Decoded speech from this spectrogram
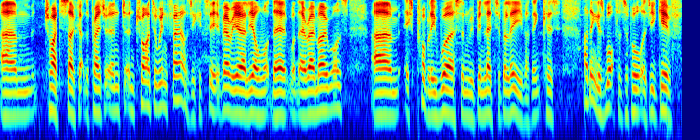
um, tried to soak up the pressure, and, and tried to win fouls. You could see it very early on what their what their mo was. Um, it's probably worse than we've been led to believe. I think because I think as Watford supporters, you give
